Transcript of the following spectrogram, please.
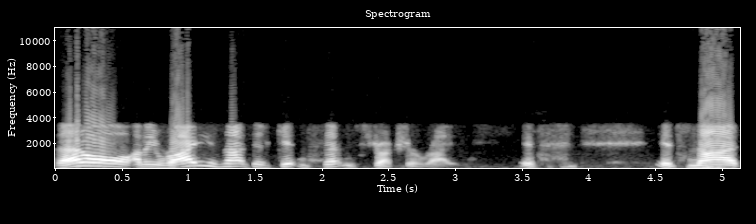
that all, I mean, writing is not just getting sentence structure right. It's, it's not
